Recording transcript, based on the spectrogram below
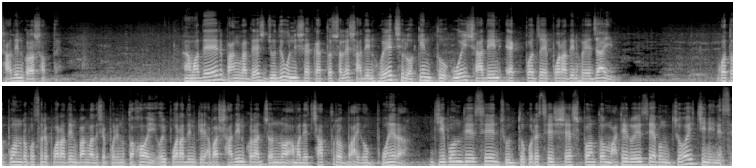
স্বাধীন করার স্বার্থে। আমাদের বাংলাদেশ যদিও উনিশশো একাত্তর সালে স্বাধীন হয়েছিল, কিন্তু ওই স্বাধীন এক পর্যায়ে পরাধীন হয়ে যায়। গত পনেরো বছরে পরাধীন বাংলাদেশে পরিণত হয়। ওই পরাধীনকে আবার স্বাধীন করার জন্য আমাদের ছাত্র ভাই ও বোনেরা জীবন দিয়েছে, যুদ্ধ করেছে, শেষ পর্যন্ত মাঠে রয়েছে এবং জয় চিনে এনেছে।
